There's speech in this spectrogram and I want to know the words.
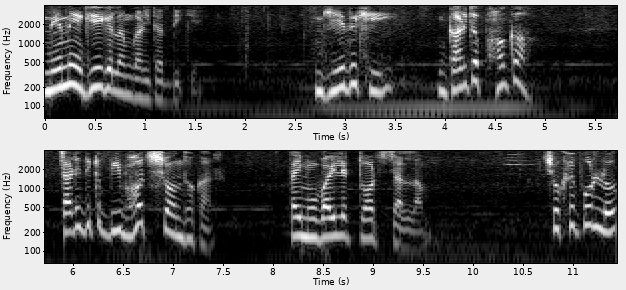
নেমে এগিয়ে গেলাম গাড়িটার দিকে। গিয়ে দেখি গাড়িটা ফাঁকা। চারিদিকে বিভৎস অন্ধকার। তাই মোবাইলের টর্চ জ্বাললাম। চোখে পড়ল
